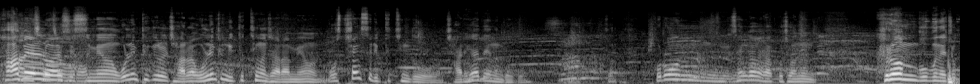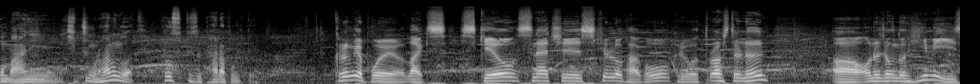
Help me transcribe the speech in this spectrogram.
파벨로 할 수. 있으면 올림픽을 잘하 Olympic lifting을 잘하면 뭐 strength lifting도 잘해야 되는 거고. 그래서 그런 생각을 갖고 저는 그런 부분에 조금 많이 집중을 하는 것 같아요. CrossFit을 바라볼 때. 그런 게 보여요. Like skill, snatch 스킬로 가고 그리고 thruster는 어, 어느 정도 힘이 있,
